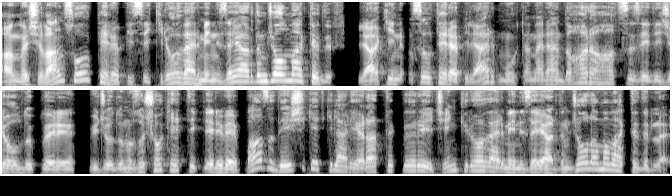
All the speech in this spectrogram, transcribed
Anlaşılan soğuk terapisi kilo vermenize yardımcı olmaktadır. Lakin ısıl terapiler muhtemelen daha rahatsız edici oldukları, vücudunuzu şok ettikleri ve bazı değişik etkiler yarattıkları için kilo vermenize yardımcı olamamaktadırlar.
